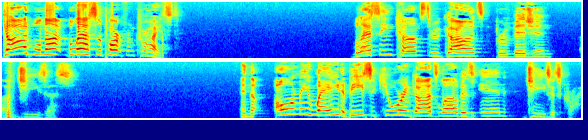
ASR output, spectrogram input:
God will not bless apart from Christ. Blessing comes through God's provision of Jesus. And the only way to be secure in God's love is in Jesus Christ.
